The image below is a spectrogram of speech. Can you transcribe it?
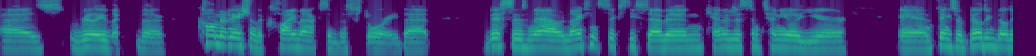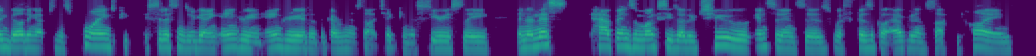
as really the, the culmination, the climax of the story that this is now 1967, Canada's centennial year, and things are building, building, building up to this point. P- citizens are getting angry and angrier that the government's not taking this seriously. And then this happens amongst these other two incidences with physical evidence left behind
